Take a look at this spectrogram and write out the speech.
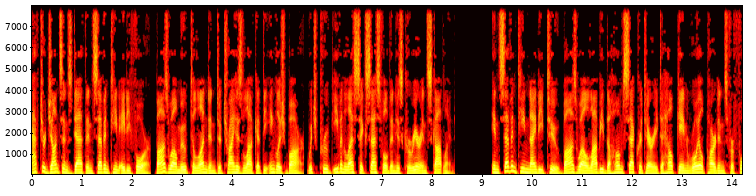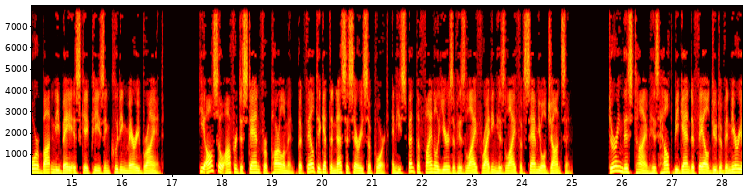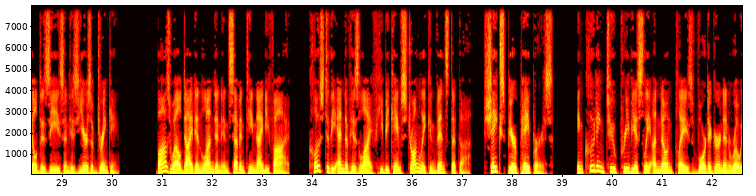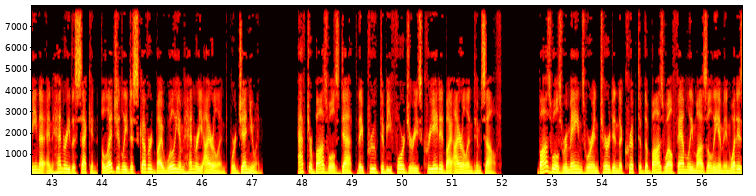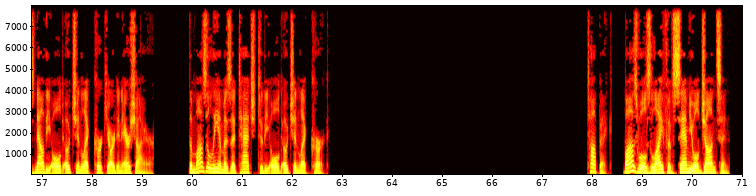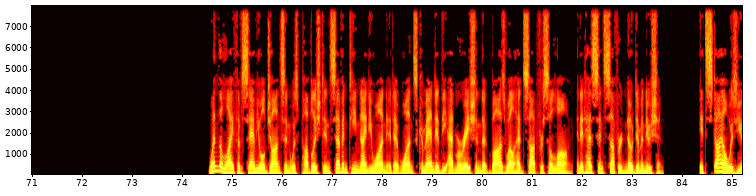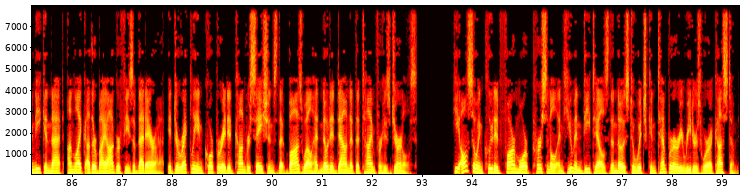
After Johnson's death in 1784, Boswell moved to London to try his luck at the English bar, which proved even less successful than his career in Scotland. In 1792 Boswell lobbied the Home Secretary to help gain royal pardons for four Botany Bay escapees including Mary Bryant. He also offered to stand for Parliament but failed to get the necessary support, and he spent the final years of his life writing his Life of Samuel Johnson. During this time his health began to fail due to venereal disease and his years of drinking. Boswell died in London in 1795. Close to the end of his life he became strongly convinced that the «Shakespeare Papers» including two previously unknown plays Vortigern and Rowena and Henry II, allegedly discovered by William Henry Ireland, were genuine. After Boswell's death they proved to be forgeries created by Ireland himself. Boswell's remains were interred in the crypt of the Boswell family mausoleum in what is now the Old Auchinleck Kirkyard in Ayrshire. The mausoleum is attached to the Old Auchinleck Kirk. Boswell's Life of Samuel Johnson When the Life of Samuel Johnson was published in 1791 it at once commanded the admiration that Boswell had sought for so long, and it has since suffered no diminution. Its style was unique in that, unlike other biographies of that era, it directly incorporated conversations that Boswell had noted down at the time for his journals. He also included far more personal and human details than those to which contemporary readers were accustomed.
